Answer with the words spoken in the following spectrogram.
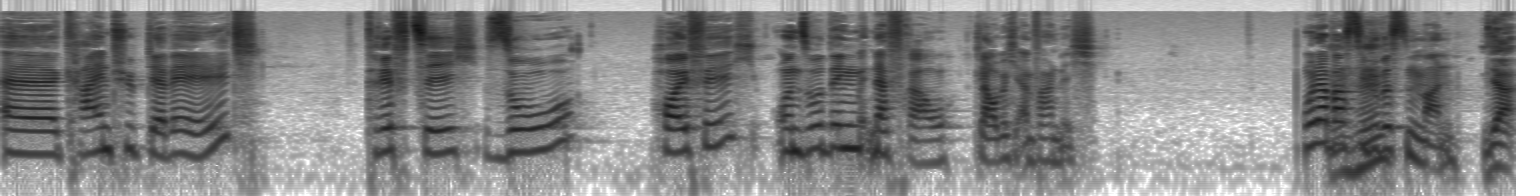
äh, kein Typ der Welt trifft sich so häufig und so Ding mit einer Frau. Glaube ich einfach nicht. Oder Basti, Mhm. du bist ein Mann. Ja,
